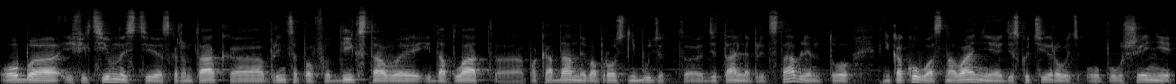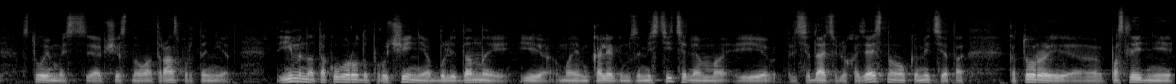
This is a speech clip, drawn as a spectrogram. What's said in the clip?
об эффективности, скажем так, принципов дикставы и доплат, пока данный вопрос не будет детально представлен, то никакого основания дискутировать о повышении стоимости общественного транспорта нет. И именно такого рода поручения были даны и моим коллегам-заместителям, и председателю хозяйственного комитета, который э, последние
